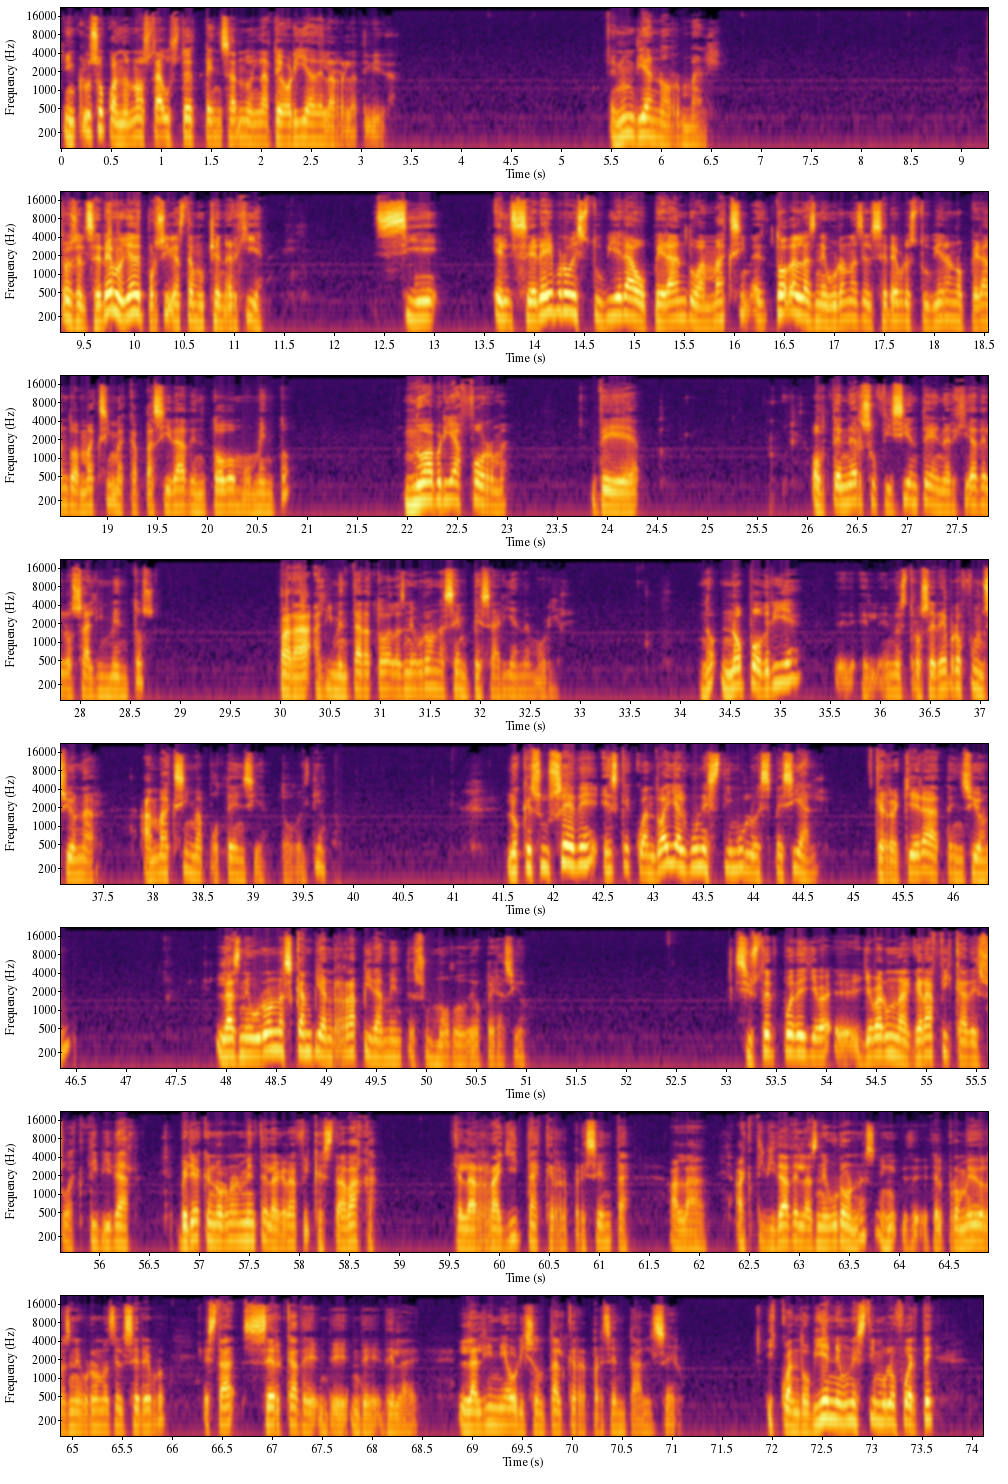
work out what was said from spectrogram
incluso cuando no está usted pensando en la teoría de la relatividad. En un día normal. Entonces el cerebro ya de por sí gasta mucha energía. Si el cerebro estuviera operando a máxima, eh, todas las neuronas del cerebro estuvieran operando a máxima capacidad en todo momento, no habría forma de obtener suficiente energía de los alimentos para alimentar a todas las neuronas empezarían a morir. No, no podría nuestro cerebro funcionar a máxima potencia todo el tiempo. Lo que sucede es que cuando hay algún estímulo especial que requiera atención, las neuronas cambian rápidamente su modo de operación si usted puede eh, llevar, una gráfica de su actividad, vería que normalmente la gráfica está baja, que la rayita que representa a la actividad de las neuronas, del promedio de las neuronas del cerebro, está cerca de, la, línea horizontal que representa al cero. Y cuando viene un estímulo fuerte,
